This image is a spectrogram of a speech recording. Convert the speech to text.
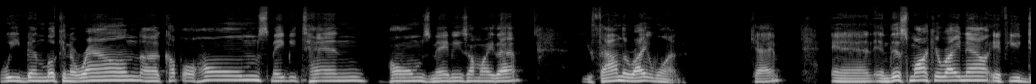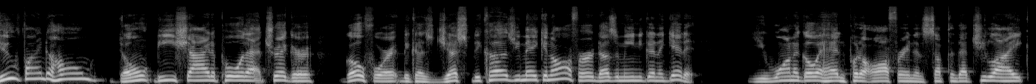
we've been looking around a couple homes, maybe 10 homes, maybe something like that. You found the right one. Okay. And in this market right now, if you do find a home, don't be shy to pull that trigger. Go for it because just because you make an offer doesn't mean you're going to get it you want to go ahead and put an offer in and something that you like.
